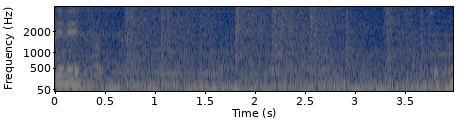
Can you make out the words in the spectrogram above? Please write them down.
그레네이드 던지자. 이쪽으로?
